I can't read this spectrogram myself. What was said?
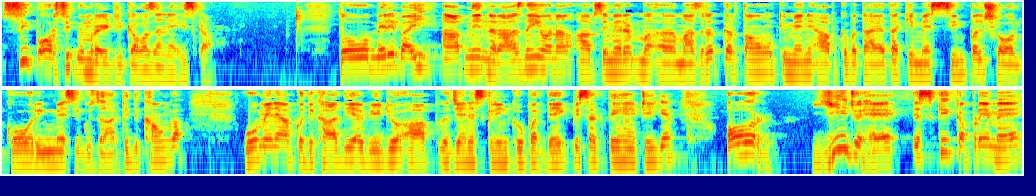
صرف اور صرف امبرائڈری کا وزن ہے اس کا۔ تو میرے بھائی، آپ نے ناراض نہیں ہونا، آپ سے میرا معذرت کرتا ہوں کہ میں نے آپ کو بتایا تھا کہ میں سمپل شال کو رنگ میں سے گزار کے دکھاؤں گا۔ وہ میں نے آپ کو دکھا دیا، ویڈیو آپ جو ہے اسکرین کے اوپر دیکھ بھی سکتے ہیں، ٹھیک ہے؟ اور یہ جو ہے اس کے کپڑے میں،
